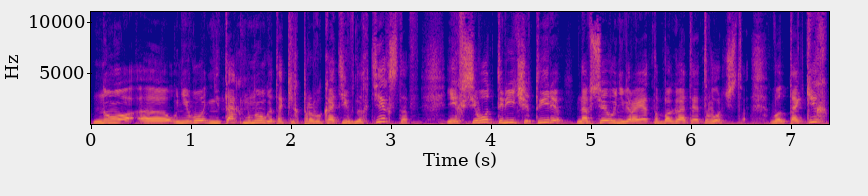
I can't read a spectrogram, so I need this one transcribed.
но э, у него не так много таких провокативных текстов. Их всего 3-4 на все его невероятно богатое творчество. Вот таких,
